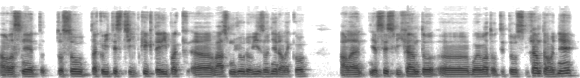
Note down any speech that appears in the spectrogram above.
a vlastně to, to jsou takové ty střípky, které pak uh, vás můžou dovízt hodně daleko, ale jestli slýchám to uh, bojovat o titul, slýchám to hodně.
